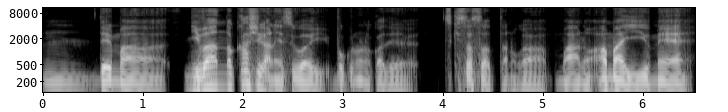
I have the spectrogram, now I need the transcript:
うん、で、まあ、2番の歌詞がね、すごい僕の中で突き刺さったのが、まあ、あの、甘い夢、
